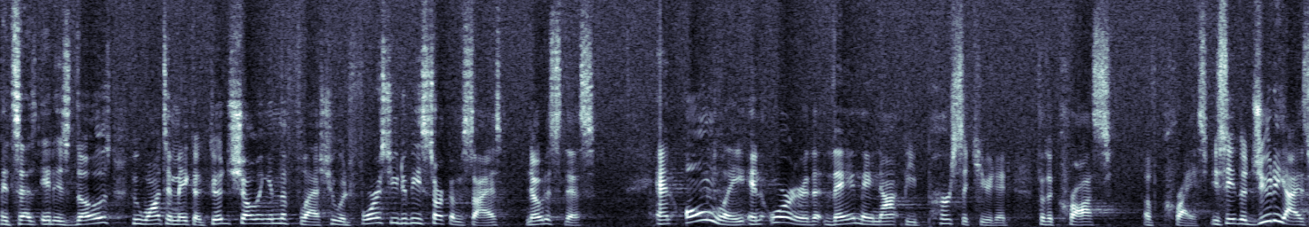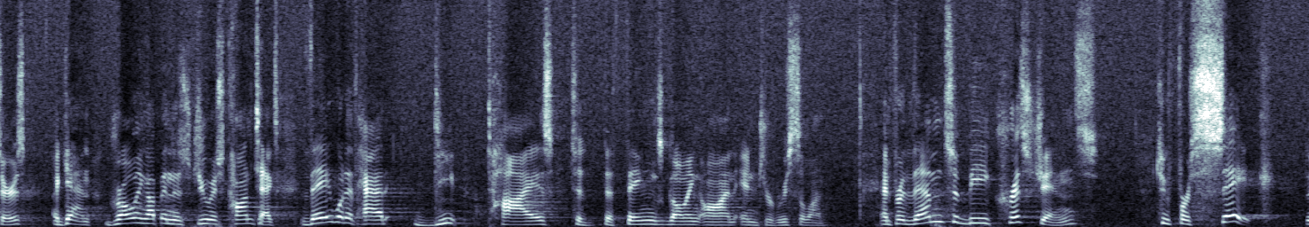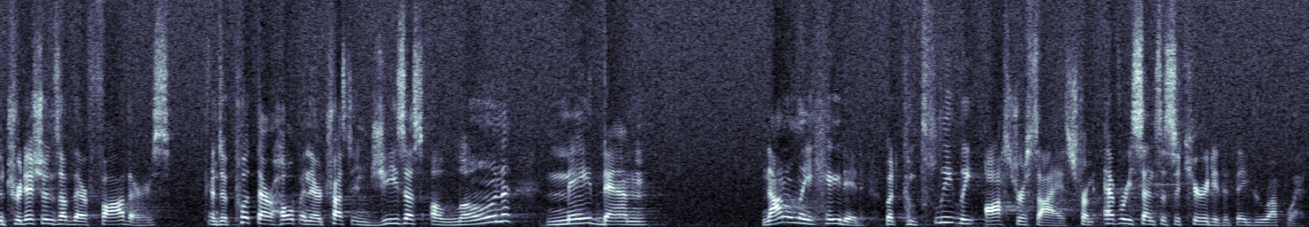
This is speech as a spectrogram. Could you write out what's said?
It says, It is those who want to make a good showing in the flesh who would force you to be circumcised. Notice this. And only in order that they may not be persecuted for the cross of Christ. You see, the Judaizers, again, growing up in this Jewish context, they would have had deep ties to the things going on in Jerusalem. And for them to be Christians, to forsake the traditions of their fathers, and to put their hope and their trust in Jesus alone made them not only hated, but completely ostracized from every sense of security that they grew up with.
